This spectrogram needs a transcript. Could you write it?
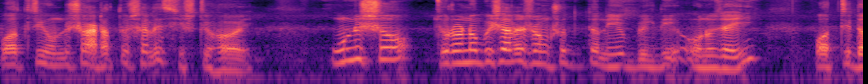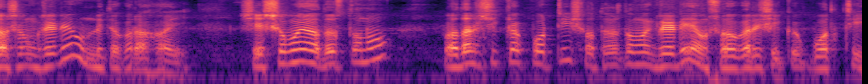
পদটি উনিশশো আটাত্তর সালে সৃষ্টি হয়। উনিশশো চুরানব্বই সালে সংশোধিত নিয়োগ বিধি অনুযায়ী পদটি দশম গ্রেডে উন্নীত করা হয়। সে সময় অধস্তন প্রধান শিক্ষক পদটি সতেরোতম গ্রেডে এবং সহকারী শিক্ষক পদটি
